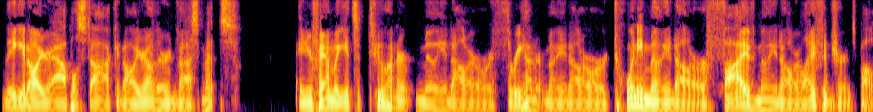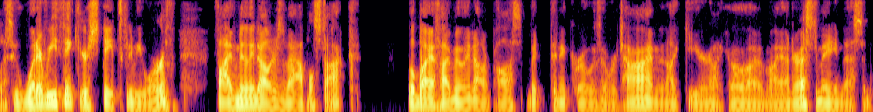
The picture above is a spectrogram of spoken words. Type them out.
they get all your Apple stock and all your other investments and your family gets a $200 million or $300 million or $20 million or $5 million life insurance policy, whatever you think your state's going to be worth, $5 million of Apple stock, they'll buy a $5 million policy, but then it grows over time. And like, you're like, oh, am I underestimating this? And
